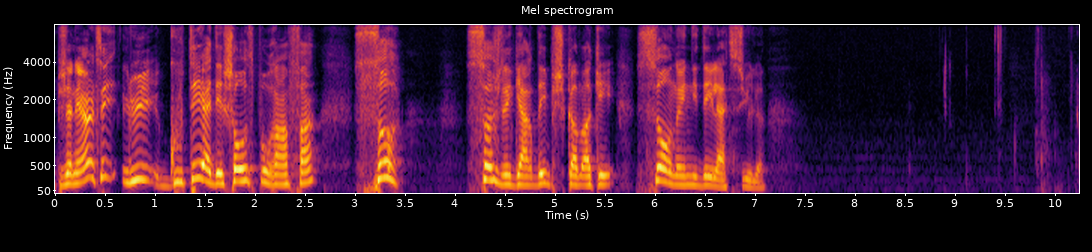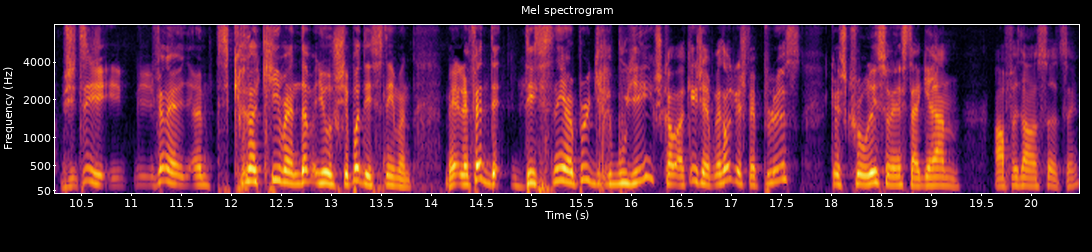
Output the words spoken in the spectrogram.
Puis j'en ai un, tu sais, lui, goûter à des choses pour enfants. Ça, ça, je l'ai gardé, puis je suis comme, ok, ça, on a une idée là-dessus, là. J'ai, tu sais, j'ai- j'ai fait un, petit croquis random. Yo, je sais pas dessiner, man. Mais le fait de dessiner un peu gribouillé, je suis comme, ok, j'ai l'impression que je fais plus que scroller sur Instagram en faisant ça, tu sais.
